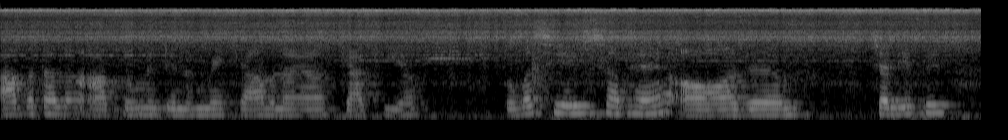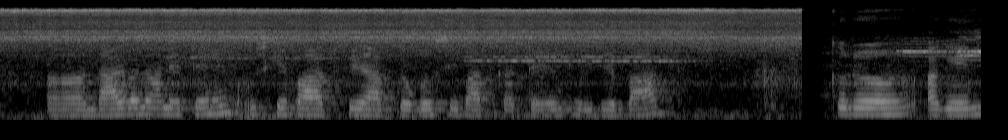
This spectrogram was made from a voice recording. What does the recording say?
आप बताना, आप लोग ने डिनर में क्या बनाया, क्या किया? तो बस यही सब है और चलिए फिर दाल बना लेते हैं। उसके बाद फिर आप लोगों से बात करते हैं थोड़ी देर बाद। अगेन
